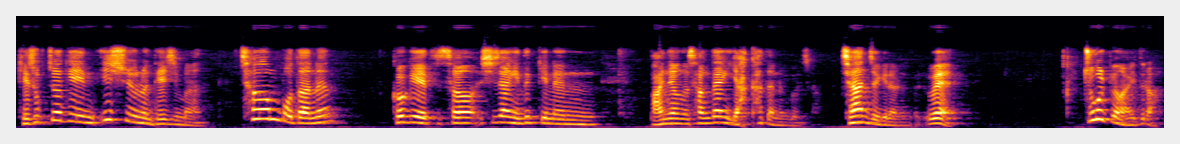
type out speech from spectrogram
계속적인 이슈는 되지만 처음보다는 거기에서 시장이 느끼는 반영은 상당히 약하다는 거죠. 제한적이라는 거죠. 왜? 죽을 병 아니더라.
